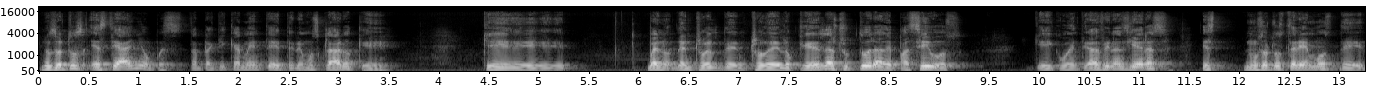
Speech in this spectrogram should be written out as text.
Nosotros este año, pues prácticamente tenemos claro que, que bueno, dentro, de lo que es la estructura de pasivos y con entidades financieras, nosotros tenemos de,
